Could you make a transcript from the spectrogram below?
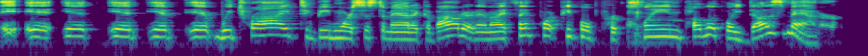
it it it it, it, it we tried to be more systematic about it. And I think what people proclaim publicly does matter.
